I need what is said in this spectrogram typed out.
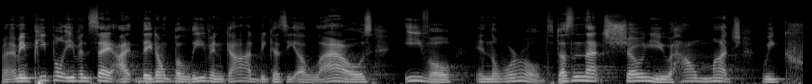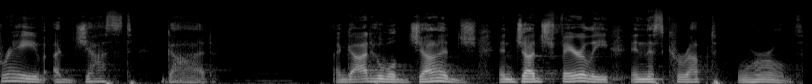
I mean, people even say I, they don't believe in God because he allows evil in the world. Doesn't that show you how much we crave a just God? A God who will judge and judge fairly in this corrupt world.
